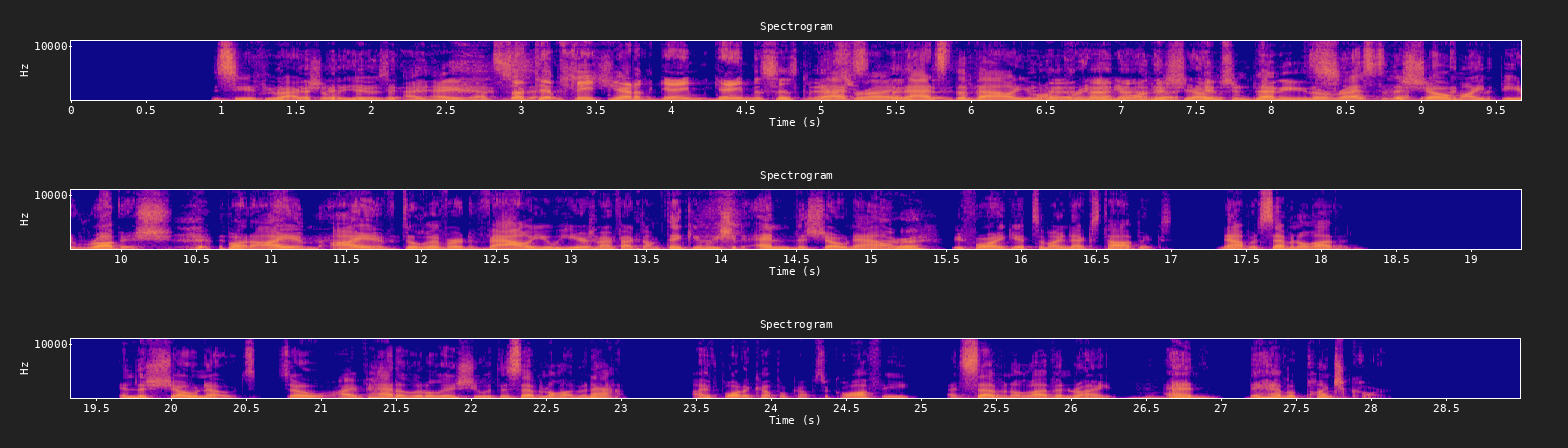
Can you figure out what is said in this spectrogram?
to see if you actually use it. Hey, Hey, that's So Tim's teaching you how to the game game the system. That's right. That's the value I'm bringing you on this show. Pinch and pennies. The rest of the show might be rubbish, but I am I have delivered value here. As a matter of fact, I'm thinking we should end the show now before I get to my next topics. Now, but 7-Eleven in the show notes. So I've had a little issue with the 7-Eleven app. I've bought a couple cups of coffee at 7-Eleven, right? Mm-hmm. And they have a punch card.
